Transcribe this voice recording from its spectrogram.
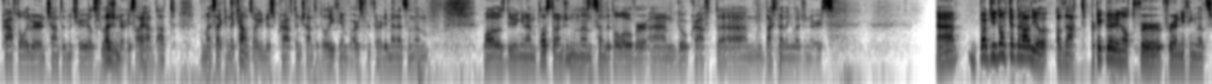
craft all of your enchanted materials for legendaries. I had that on my second account, so I could just craft enchanted Elethium bars for 30 minutes and then while I was doing an M plus dungeon and then send it all over and go craft um, blacksmithing legendaries. Uh, but you don't get the value of that, particularly not for, for anything that's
